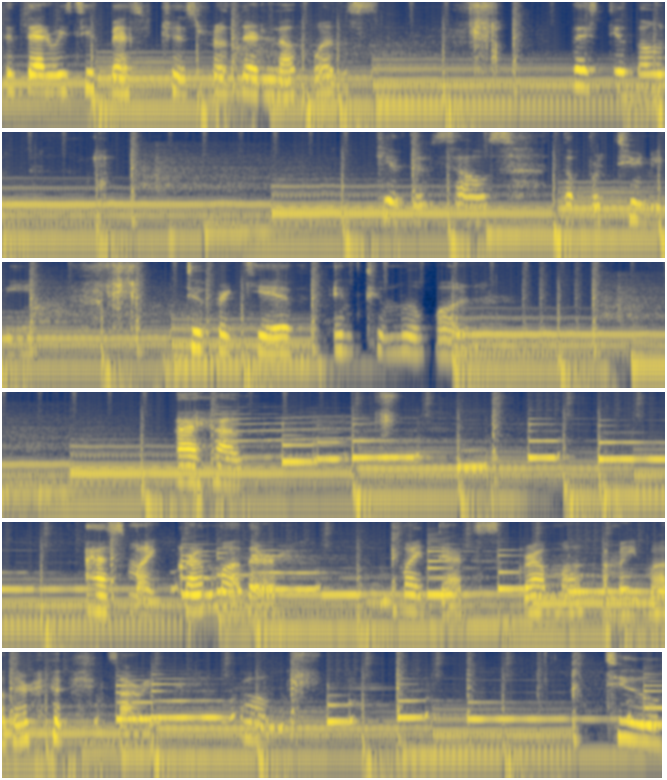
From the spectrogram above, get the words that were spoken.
that they receive messages from their loved ones they still don't give themselves the opportunity to forgive and to move on I have as my grandmother, my dad's grandma, my mother, sorry, um, to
